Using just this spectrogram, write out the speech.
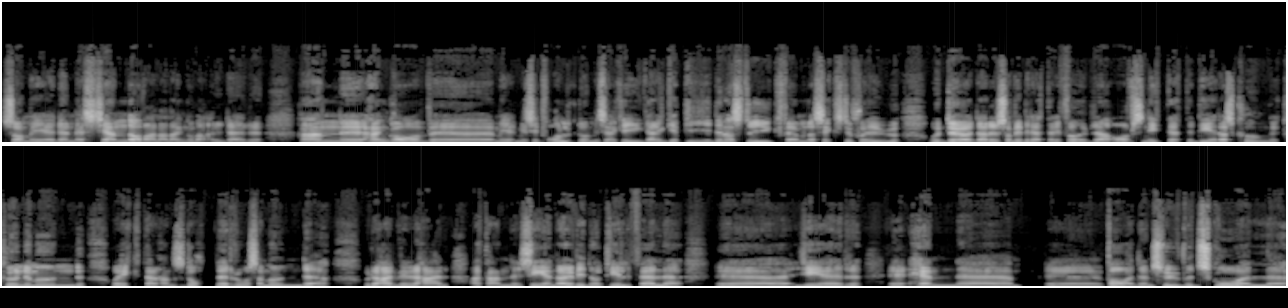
som är den mest kända av alla langobarder, han, eh, han gav eh, med, med sitt folk, då, med sina krigare, gepiderna stryk 567 och dödade, som vi berättade i förra avsnittet, deras kung Kunnemund och äktar hans dotter Rosamunde. Och då hade vi det här att han senare vid något tillfälle eh, ger eh, henne eh, faderns huvudskål eh,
